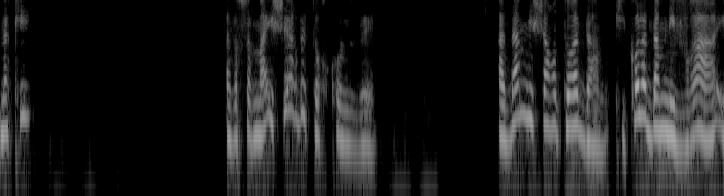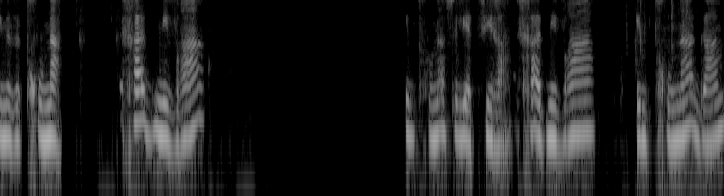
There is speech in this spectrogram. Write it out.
נקי. אז עכשיו, מה יישאר בתוך כל זה? האדם נשאר אותו אדם, כי כל אדם נברא עם איזו תכונה. אחד נברא עם תכונה של יצירה, אחד נברא עם תכונה גם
